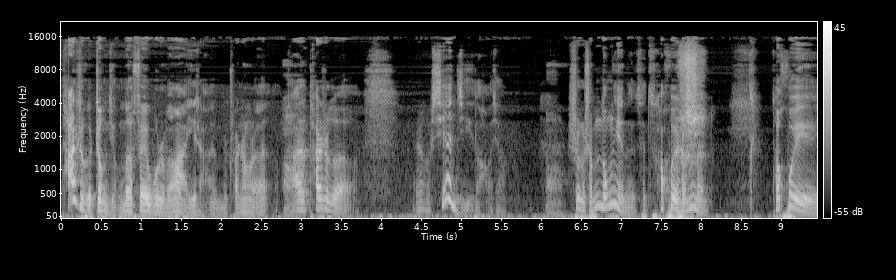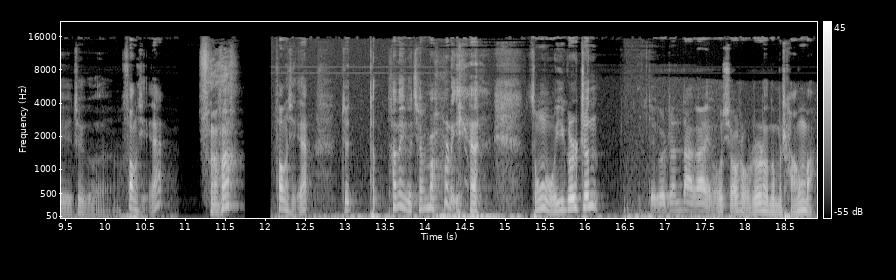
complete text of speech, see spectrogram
他是个正经的非物质文化遗产传承人，哦。他他是个县级的，好像哦，是个什么东西呢？他他会什么呢？他会这个放血，放血，这他他那个钱包里 总有一根针，这根针大概有小手指头那么长吧，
